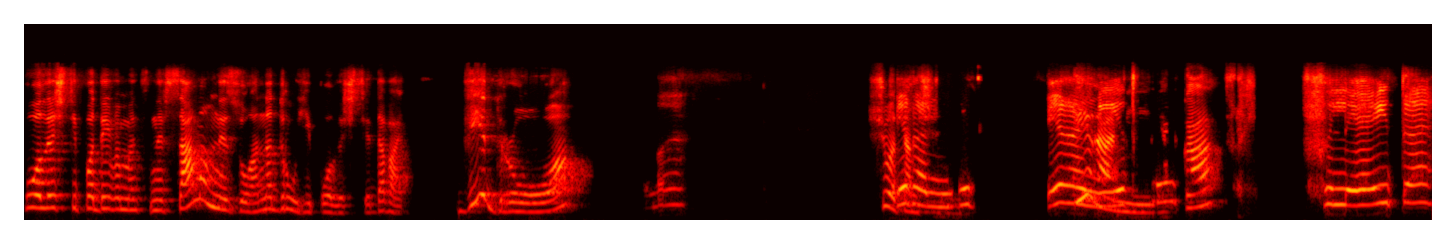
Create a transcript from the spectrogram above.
поличці подивимось не в самому низу, а на другій поличці. Давай. Відро. Що там ще? Пірамідка. Флейта.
